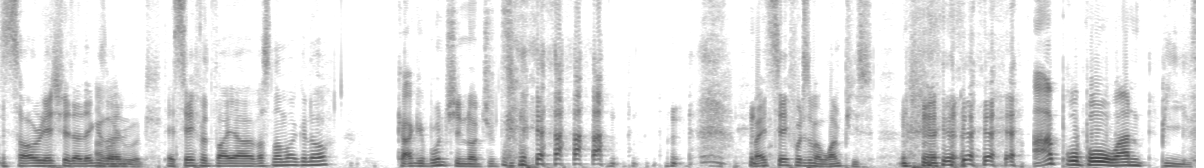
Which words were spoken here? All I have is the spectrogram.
sorry, ich will da denken sein. gut. Der Safe Word war ja, was nochmal genau? Kagebunshi no Jutsu. Mein Safe Word ist immer One Piece. Apropos One Piece.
